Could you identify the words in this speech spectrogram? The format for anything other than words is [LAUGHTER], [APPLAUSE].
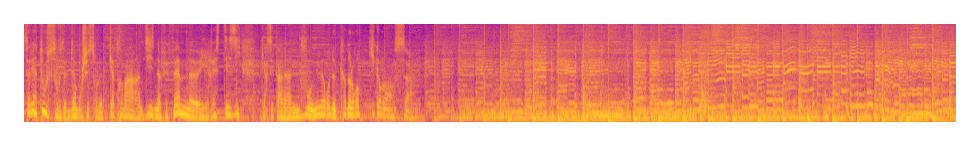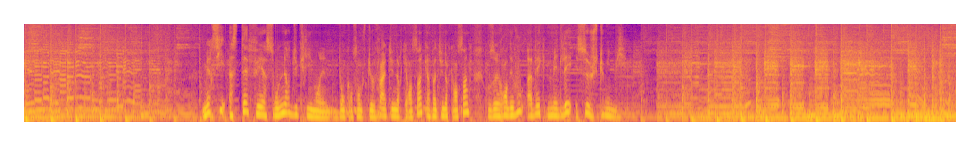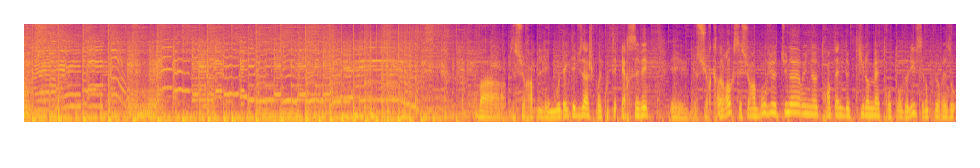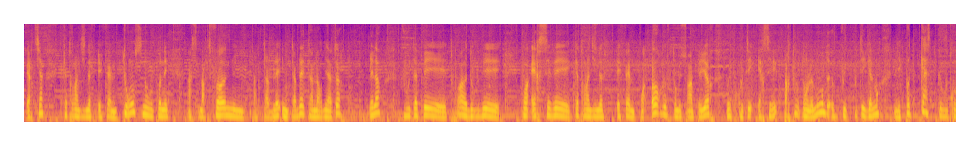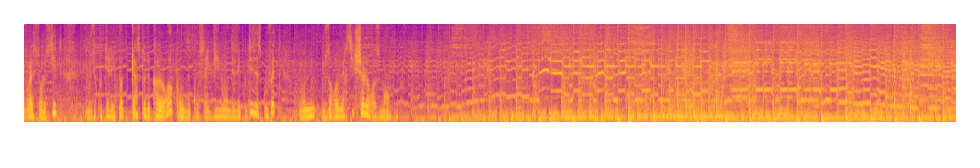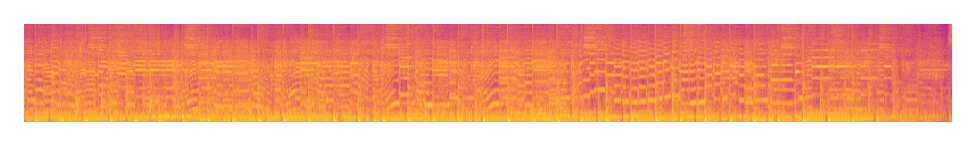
Salut à tous, vous êtes bien branchés sur le 99 FM et restez-y car c'est un nouveau numéro de Cradle Rock qui commence. Merci à Steph et à son heure du crime. On est donc ensemble jusqu'à 21h45. À 21h45, vous aurez rendez-vous avec Medley et ce jusqu'à minuit. On va bien sûr rappeler les modalités d'usage pour écouter RCV et bien sûr, Cradle Rock, c'est sur un bon vieux tuner, une trentaine de kilomètres autour de l'île. C'est donc le réseau hertzien 99 FM Touron. Sinon, vous prenez un smartphone, une, un une tablette, un ordinateur. Et là, vous tapez www.rcv99fm.org, vous tombez sur un player, vous pouvez écouter RCV partout dans le monde, vous pouvez écouter également les podcasts que vous trouverez sur le site, vous écoutez les podcasts de Cradle Rock, on vous conseille vivement de les écouter, c'est ce que vous faites, on vous en remercie chaleureusement.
